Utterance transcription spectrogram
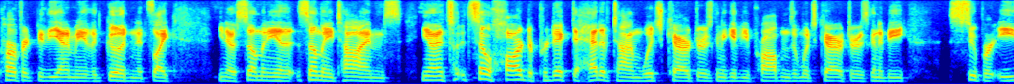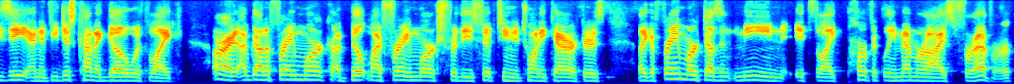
perfect be the enemy of the good, and it's like, you know, so many so many times, you know, it's it's so hard to predict ahead of time which character is going to give you problems and which character is going to be super easy. And if you just kind of go with like, all right, I've got a framework, I've built my frameworks for these 15 to 20 characters. Like a framework doesn't mean it's like perfectly memorized forever,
